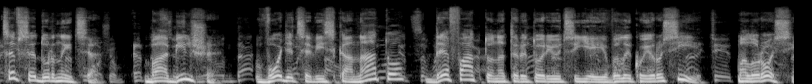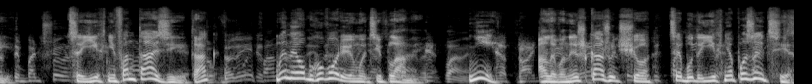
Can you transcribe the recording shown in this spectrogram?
Це все дурниця. Ба більше вводяться війська НАТО де-факто на територію цієї великої Росії, Малоросії. Це їхні фантазії, так? Ми не обговорюємо ці плани. Ні, але вони ж кажуть, що це буде їхня позиція.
